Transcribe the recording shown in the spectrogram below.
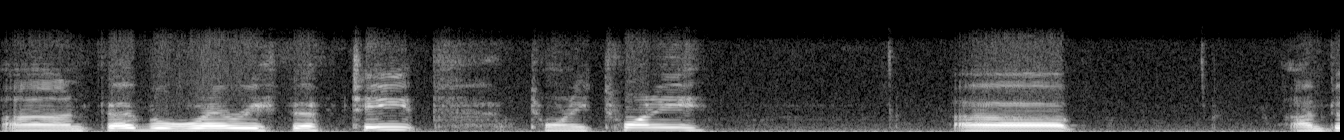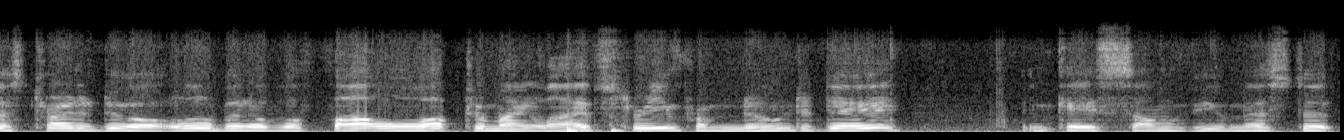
on February 15th, 2020. Uh, I'm just trying to do a little bit of a follow-up to my live stream from noon today, in case some of you missed it.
